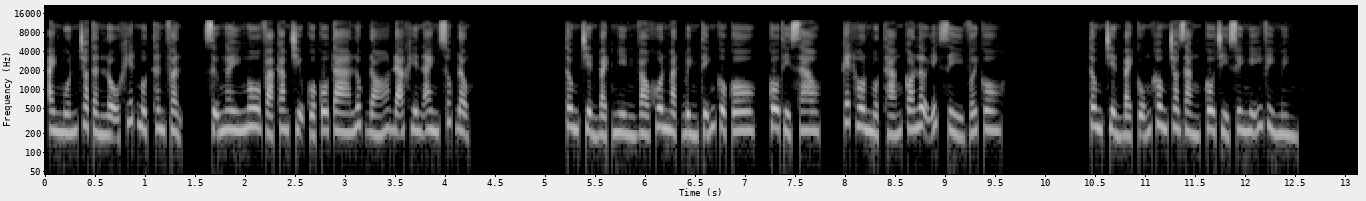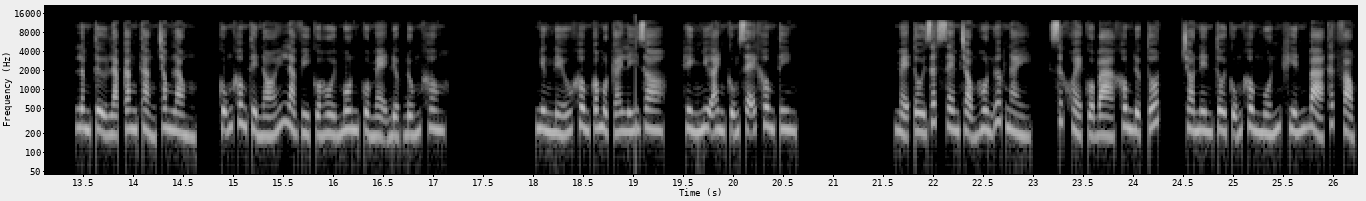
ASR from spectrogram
anh muốn cho Tần Lộ Khiết một thân phận, sự ngây ngô và cam chịu của cô ta lúc đó đã khiến anh xúc động. Tông Triển Bạch nhìn vào khuôn mặt bình tĩnh của cô, cô thì sao, kết hôn một tháng có lợi ích gì với cô? Tông Triển Bạch cũng không cho rằng cô chỉ suy nghĩ vì mình. Lâm Tử Lạp căng thẳng trong lòng, cũng không thể nói là vì của hồi môn của mẹ được đúng không? Nhưng nếu không có một cái lý do, hình như anh cũng sẽ không tin. Mẹ tôi rất xem trọng hôn ước này, sức khỏe của bà không được tốt, cho nên tôi cũng không muốn khiến bà thất vọng.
